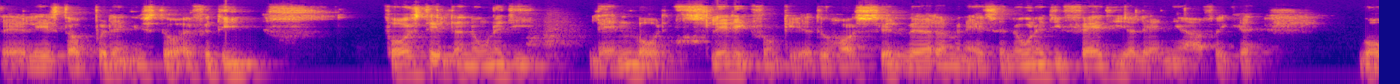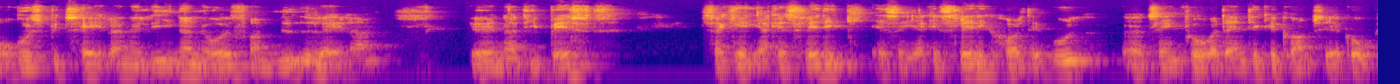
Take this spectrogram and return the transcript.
da jeg læste op på den historie, fordi Forestil dig nogle af de lande, hvor det slet ikke fungerer. Du har også selv været der, men altså nogle af de fattige lande i Afrika, hvor hospitalerne ligner noget fra middelalderen, øh, når de er bedst, så kan jeg kan slet ikke, altså jeg kan slet ikke holde det ud og tænke på, hvordan det kan komme til at gå.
